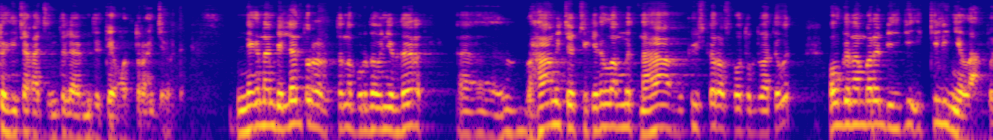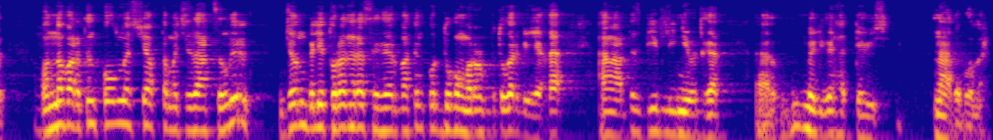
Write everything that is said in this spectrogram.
тыгыча качын төлөмү те оттуран жебет. Негенен билен турар тана бурда хами чепчикени ламыт наха күшкә расход турдатыбыт. Ол гынан бара биги икки линия лапыт. Онна барытын полностью автоматизациялыр Джон били туран ара сыгыр батын курдук оңорор бутугар бияка аңартыз бир линия бутугар мөлгөн хәттебис нады болар.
